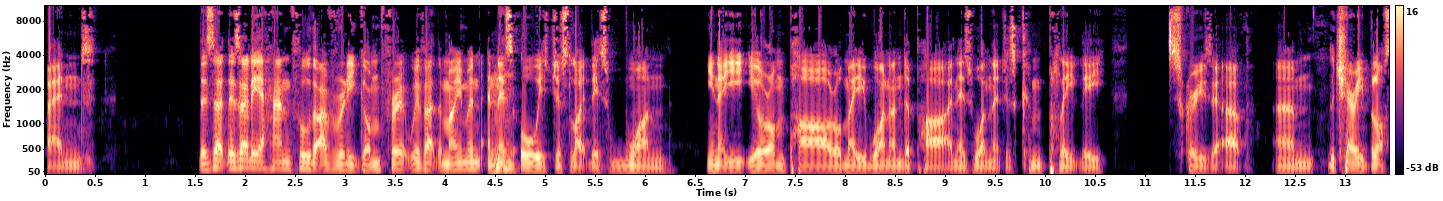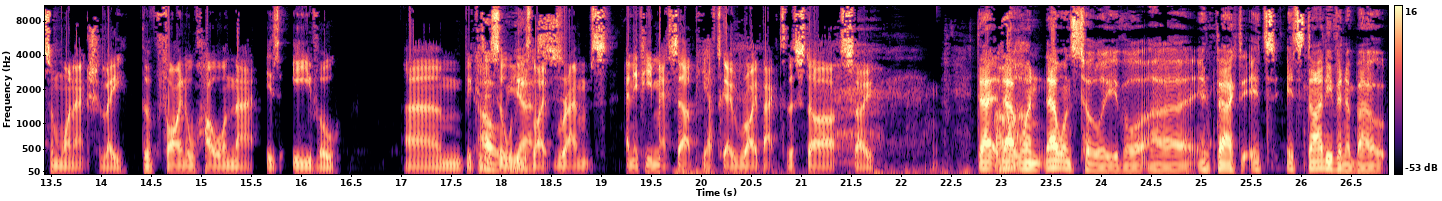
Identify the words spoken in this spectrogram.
and there's a, there's only a handful that I've really gone for it with at the moment, and mm-hmm. there's always just like this one. You know, you, you're on par or maybe one under par, and there's one that just completely screws it up. Um, the cherry blossom one, actually, the final hole on that is evil um, because it's oh, all yes. these like ramps, and if you mess up, you have to go right back to the start. So, that that Oh. one that one's totally evil. Uh, in fact, it's it's not even about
